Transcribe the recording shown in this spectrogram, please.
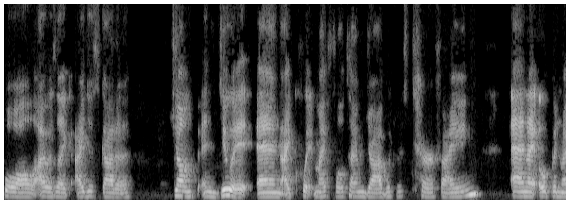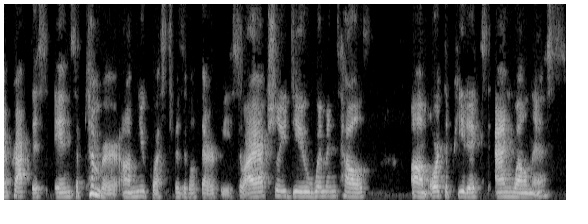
fall, I was like, I just got to jump and do it. And I quit my full time job, which was terrifying. And I opened my practice in September, um, New Quest Physical Therapy. So I actually do women's health, um, orthopedics, and wellness.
